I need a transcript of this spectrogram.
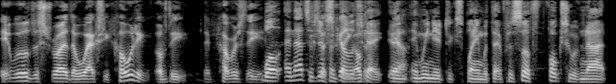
it will destroy the waxy coating of the that covers the Well, and that's a different thing. Okay, and, and we need to explain what that for so folks who have not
